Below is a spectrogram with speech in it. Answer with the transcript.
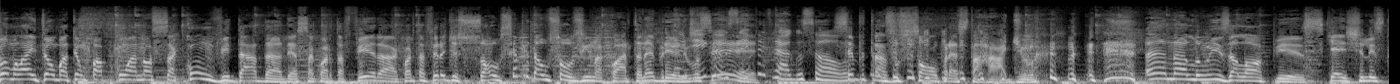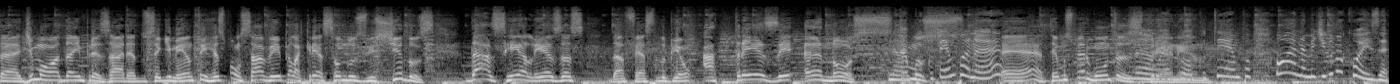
Vamos lá então bater um papo com a nossa convidada dessa quarta-feira. Quarta-feira de sol, sempre dá o solzinho na quarta, né, Briane? Eu digo, Você eu sempre trago sol. sempre traz o sol para esta rádio. Ana Luísa Lopes, que é estilista de moda, empresária do segmento e responsável aí pela criação dos vestidos das realezas da Festa do Peão há 13 anos. Não, é temos pouco tempo, né? É, temos perguntas, Não, Briane. é pouco tempo. Ô, Ana, me diga uma coisa.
